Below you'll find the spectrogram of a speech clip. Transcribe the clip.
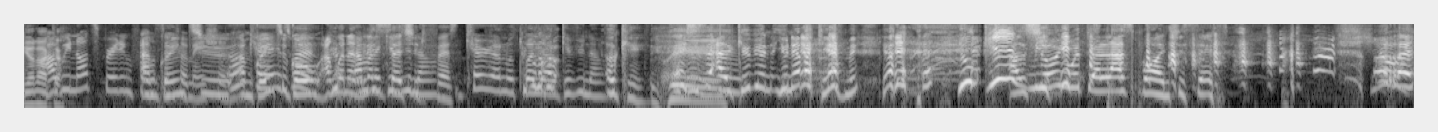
You're not. Are we not spreading false I'm going information? to. I'm Okay, going to it's go. fine. I'm gonna I'm gonna give research you it now. first. Carry on with what I'll give you now. Okay. She said, "I'll give you." You never gave me. You give me. I'll me. show you with your last pawn. She said. All right,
